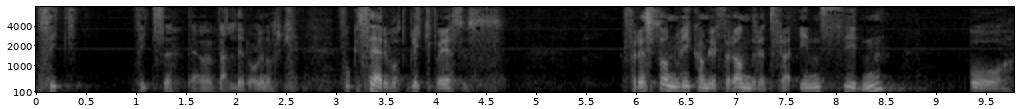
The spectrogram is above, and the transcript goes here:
fikse Det er veldig dårlig norsk. Fokusere vårt blikk på Jesus. For det er sånn vi kan bli forandret fra innsiden og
